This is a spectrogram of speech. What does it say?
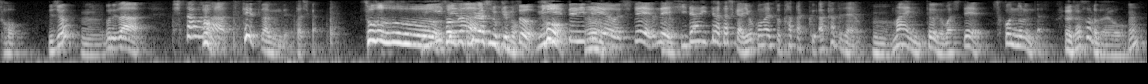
そでしょ？うんほんでさ、下はさ、手つなぐんだよ、確か。う。そうそうそうそう。右手は、足乗っけんの。そう、右手に手ををして、で、うん左手は確か横のやつと肩く、あ、肩じゃないよ。うん前に手を伸ばして、そこに乗るんだ。だからだよ。ん？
